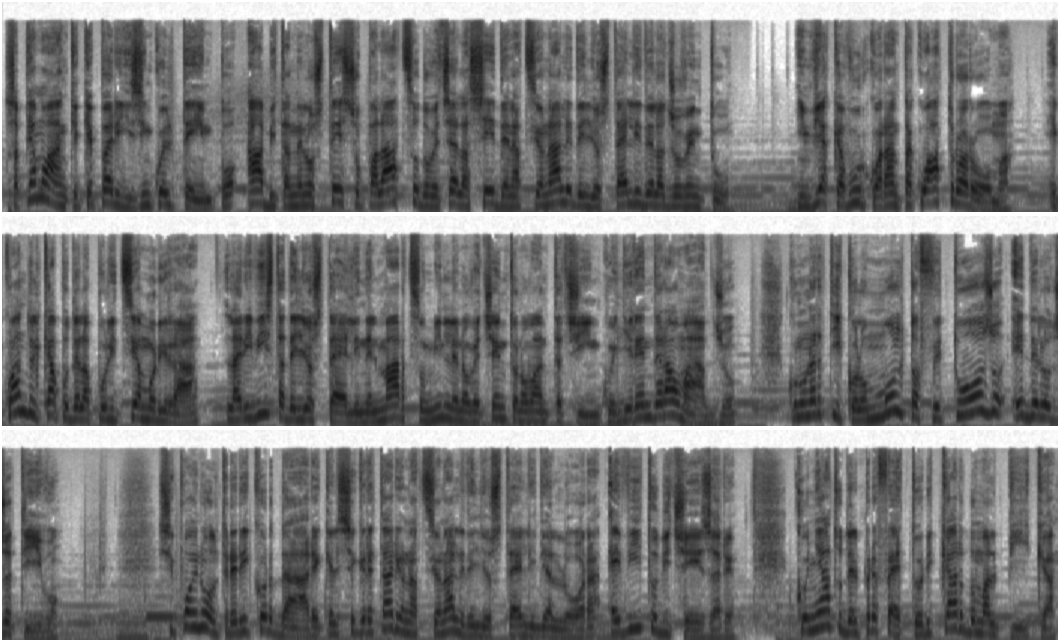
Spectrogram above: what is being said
Sappiamo anche che Parisi in quel tempo abita nello stesso palazzo dove c'è la sede nazionale degli Ostelli della Gioventù, in via Cavour 44 a Roma. E quando il capo della polizia morirà, la rivista degli Ostelli nel marzo 1995 gli renderà omaggio, con un articolo molto affettuoso ed elogiativo. Si può inoltre ricordare che il segretario nazionale degli Ostelli di allora è Vito di Cesare, cognato del prefetto Riccardo Malpica,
